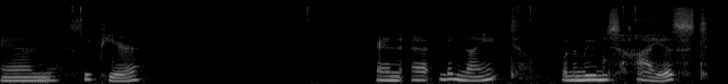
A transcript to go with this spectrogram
and sleep here. And at midnight, when the moon is highest,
